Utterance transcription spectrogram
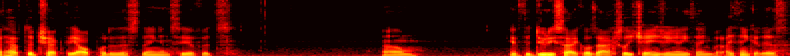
I'd have to check the output of this thing and see if it's um, if the duty cycle is actually changing anything, but I think it is.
